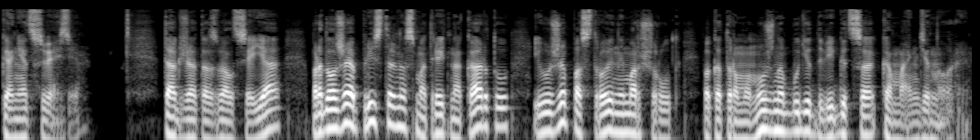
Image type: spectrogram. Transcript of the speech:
Конец связи. Также отозвался я, продолжая пристально смотреть на карту и уже построенный маршрут, по которому нужно будет двигаться команде Норы.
